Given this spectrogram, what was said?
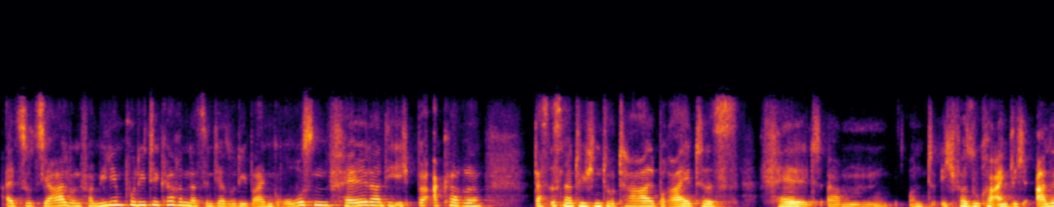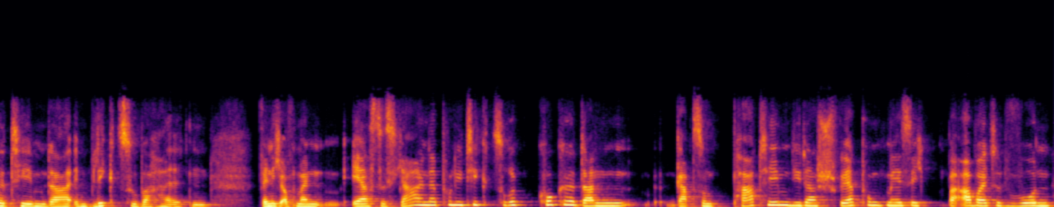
als Sozial- und Familienpolitikerin, das sind ja so die beiden großen Felder, die ich beackere, das ist natürlich ein total breites Feld. Ähm, und ich versuche eigentlich alle Themen da im Blick zu behalten. Wenn ich auf mein erstes Jahr in der Politik zurückgucke, dann gab es so ein paar Themen, die da schwerpunktmäßig bearbeitet wurden.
